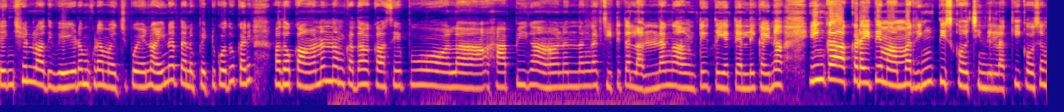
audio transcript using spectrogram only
టెన్షన్లో అది వేయడం కూడా మర్చిపోయాను. అయినా తను పెట్టుకోదు కానీ అదొక ఆనందం కదా. కాసేపు అలా హ్యాపీగా ఆనందంగా చిటితలు అందంగా ఉంటే తల్లికైనా. ఇంకా అక్కడైతే మా అమ్మ రింగ్ తీసుకొచ్చింది లక్కీ కోసం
